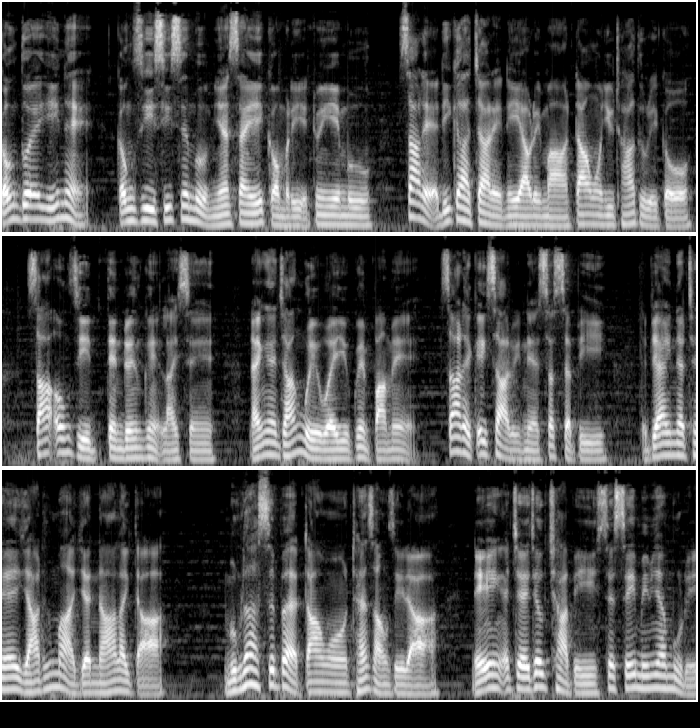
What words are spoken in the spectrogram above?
ဂုံသွဲရေးနဲ့ ဂုံစီစီးဆင်းမှုမြန်ဆန်ရေးကော်မတီအတွင်းရေးမှူးစတဲ့အဓိကကျတဲ့နေရာတွေမှာတာဝန်ယူထားသူတွေကိုစားအုံးစီတင်သွင်းခွင့်လိုင်စင်နိုင်ငံခြားငွေဝယ်ယူခွင့်ပါမယ်စတဲ့ကိစ္စတွေနဲ့ဆက်ဆက်ပြီးတပြိုင်နက်တည်းယာထုမှရနာလိုက်တာမူလစစ်ဘက်တာဝန်ထမ်းဆောင်စေတာနေအိမ်အကျယ်ချုပ်ချပြီးစစ်ဆေးမင်းမြတ်မှုတွေ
